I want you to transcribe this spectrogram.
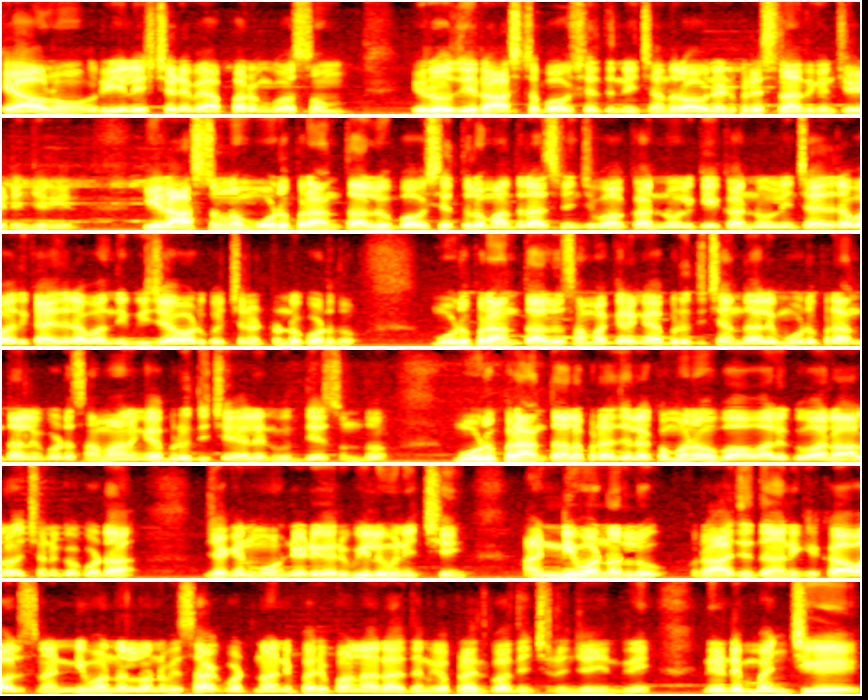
కేవలం రియల్ ఎస్టేట్ వ్యాపారం కోసం ఈరోజు ఈ రాష్ట్ర భవిష్యత్తుని చంద్రబాబు నాయుడు ప్రశ్నార్థకం చేయడం జరిగింది. ఈ రాష్ట్రంలో మూడు ప్రాంతాలు భవిష్యత్తులో మద్రాసు నుంచి కర్నూలుకి కర్నూలు నుంచి హైదరాబాద్కి హైదరాబాద్ నుంచి విజయవాడకు వచ్చినట్టు ఉండకూడదు. మూడు ప్రాంతాలు సమగ్రంగా అభివృద్ధి చెందాలి మూడు ప్రాంతాలను కూడా సమానంగా అభివృద్ధి చేయాలనే ఉద్దేశంతో మూడు ప్రాంతాల ప్రజలకు మనోభావాలకు వారి ఆలోచనకు కూడా జగన్మోహన్ రెడ్డి గారు విలువనిచ్చి అన్ని వనరులు రాజధానికి కావాల్సిన అన్ని వనరులను విశాఖపట్నాన్ని పరిపాలనా రాజధానిగా ప్రతిపాదించడం జరిగింది. ఎందుకంటే మంచి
